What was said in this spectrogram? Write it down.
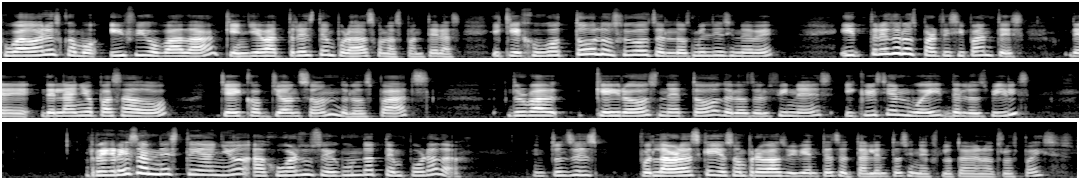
Jugadores como Ifi Obada, quien lleva tres temporadas con las Panteras y que jugó todos los juegos del 2019, y tres de los participantes del año pasado, Jacob Johnson de los Pats, Durval Queiroz Neto de los Delfines y Christian Wade de los Bills, regresan este año a jugar su segunda temporada. Entonces, pues la verdad es que ellos son pruebas vivientes de talento sin explotar en otros países.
